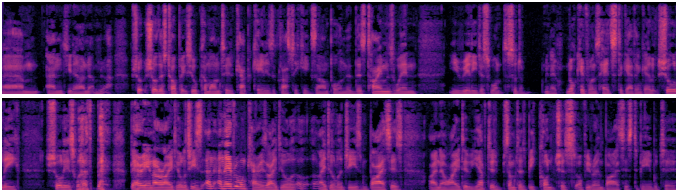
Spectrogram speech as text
um, and you know, and I'm sure, sure there's topics you'll come on to. Capercaillie is a classic example, and there's times when you really just want to sort of you know knock everyone's heads together and go, look, surely, surely it's worth burying our ideologies, and and everyone carries ideolo- ideologies and biases. I know I do. You have to sometimes be conscious of your own biases to be able to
